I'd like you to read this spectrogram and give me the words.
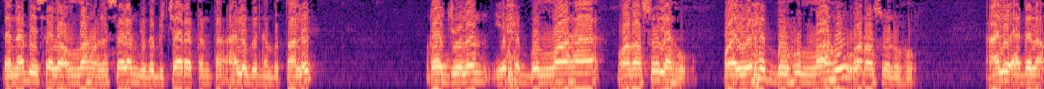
dan Nabi sallallahu alaihi wasallam juga bicara tentang Ali bin Abi Thalib rajulun yuhibbullaha wa rasulahu wa yuhibbuhu Allahu wa rasuluhu. Ali adalah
